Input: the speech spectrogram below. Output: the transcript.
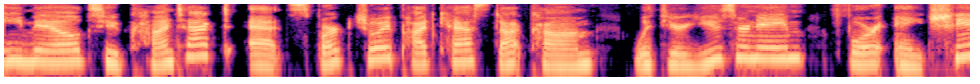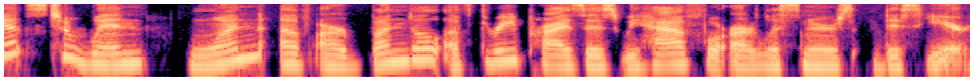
email to contact at sparkjoypodcast.com with your username for a chance to win one of our bundle of three prizes we have for our listeners this year.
